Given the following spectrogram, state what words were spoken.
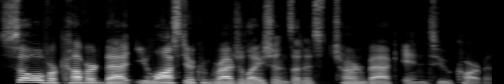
So overcovered that you lost your congratulations and it's turned back into carbon.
